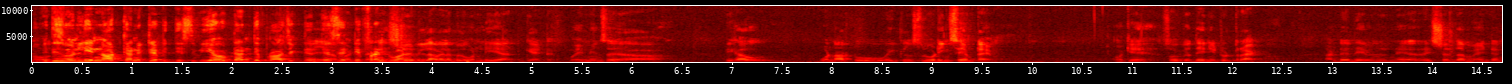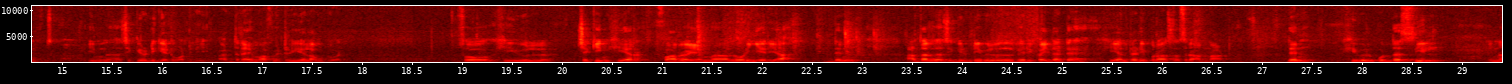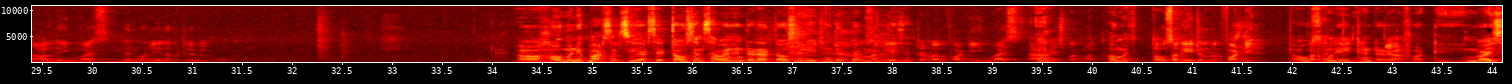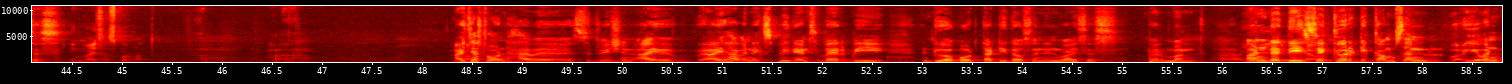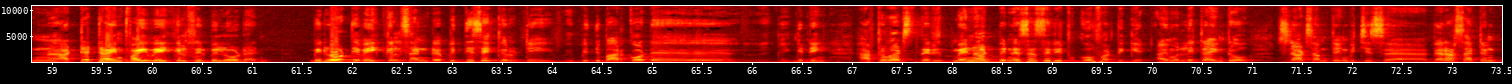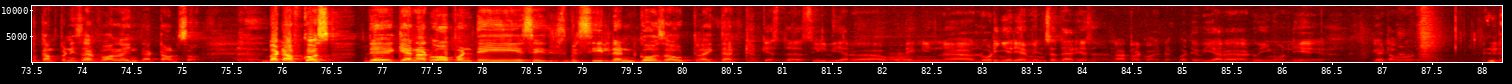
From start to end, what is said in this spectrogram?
No, It is only not connected with this. We have done the project and Yeah, this is a different one. will available only at gate. Why means uh, we have one or two vehicles loading same time. Okay, so they need to track, and they will register the maintenance in security gate only at the time of material outward. So he will checking here for um, uh, loading area. Then other the security will verify that uh, he already processed or not. Then he will put the seal in all the invoice. Then only the material will move. Uh, how many parcels you had said, 1700 or 1800 per month, is it? 840 invoice average per month. How much? 1840 per month. 1840 invoices. invoices per month. I just want to have a situation. I I have an experience where we do about thirty thousand invoices per month, Uh, and usually we the security comes and even at a time five vehicles will be loaded. We load the vehicles and uh, with the security with the barcode uh, getting. Afterwards, there is, may not be necessary to go for the gate. I am only trying to. It's not something which is. Uh, there are certain companies are following that also, but of course they cannot open the. see, It will sealed and goes out like that. In case the seal we are uh, putting in uh, loading area means that is not required. But we are uh, doing only uh, get outward.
